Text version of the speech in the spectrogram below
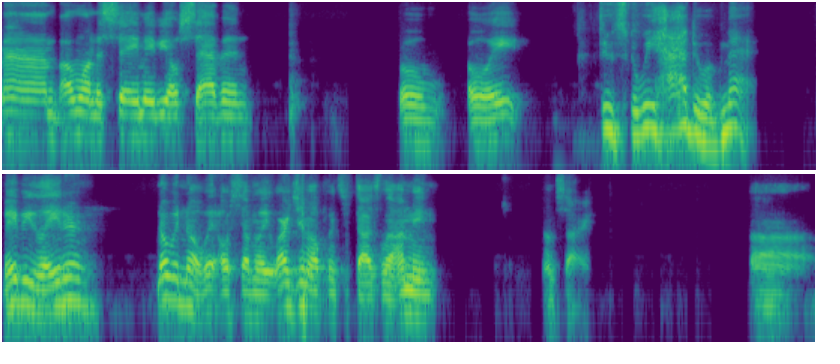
Um, I want to say maybe 07 oh, 08. Dude, so we had to have met. Maybe later. No, wait, no, wait, oh, seven, wait. Our gym opened in 2011. I mean, I'm sorry. Uh,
